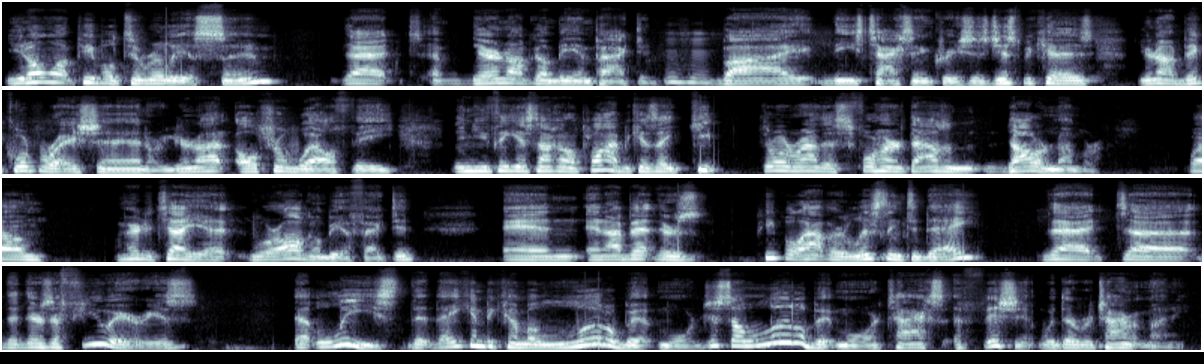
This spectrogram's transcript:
you don't want people to really assume that um, they're not going to be impacted mm-hmm. by these tax increases just because you're not a big corporation or you're not ultra wealthy and you think it's not going to apply because they keep throwing around this $400,000 number. Well, I'm here to tell you we're all going to be affected and and I bet there's people out there listening today that uh, that there's a few areas at least that they can become a little bit more, just a little bit more tax efficient with their retirement money.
